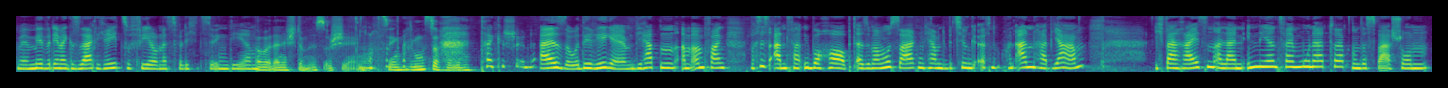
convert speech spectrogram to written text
Mir, mir wird immer gesagt, ich rede zu viel und das will ich jetzt wegen dir. Aber deine Stimme ist so schön. Deswegen, du musst doch reden. Dankeschön. Also, die Regeln. Wir hatten am Anfang, was ist Anfang überhaupt? Also, man muss sagen, wir haben die Beziehung geöffnet vor eineinhalb Jahren. Ich war reisen allein in Indien zwei Monate und das war schon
